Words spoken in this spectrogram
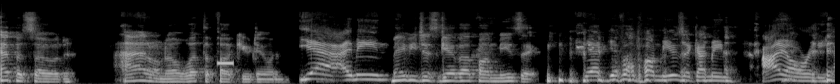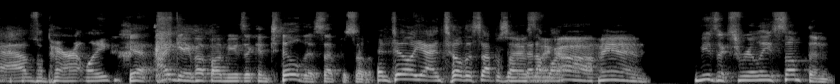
episode, I don't know what the fuck you're doing. yeah, I mean, Maybe just give up on music. yeah, give up on music. I mean, I already have apparently yeah, I gave up on music until this episode. until yeah until this episode. I was then I'm like, like, oh man, music's really something.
